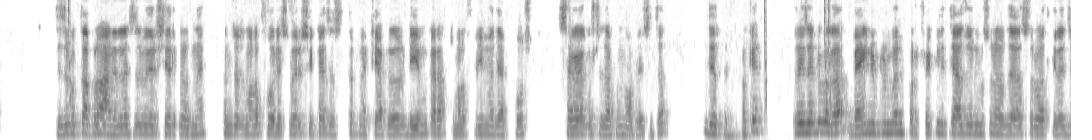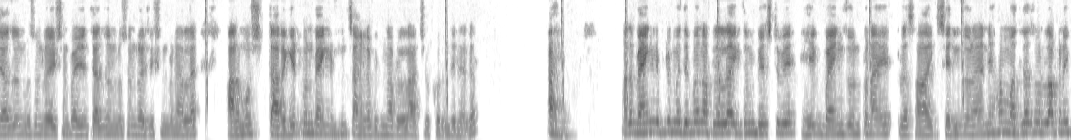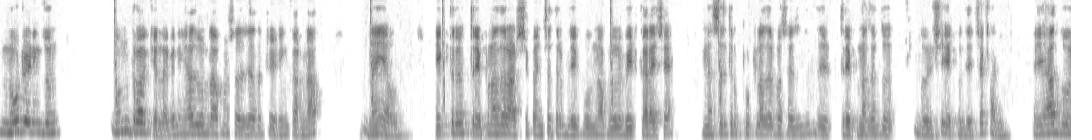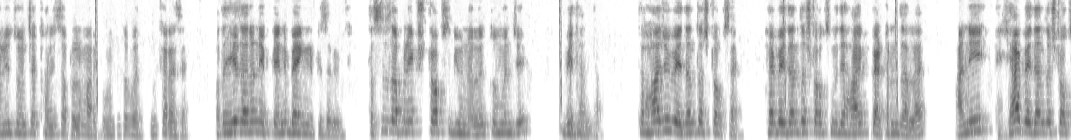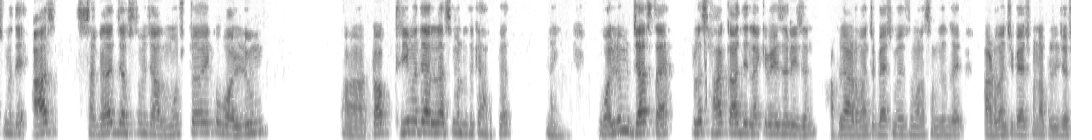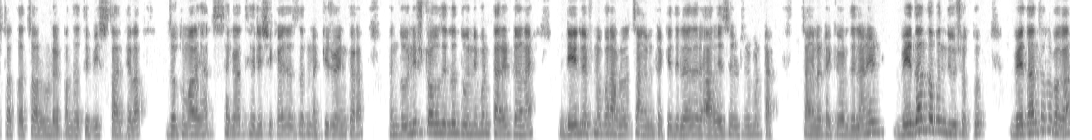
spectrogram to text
त्याचं फक्त आपण अनालिसिस वगैरे शेअर करत नाही. पण जर तुम्हाला फोरेक्स वगैरे शिकायचं असेल तर नक्की आपल्याला डीएम करा. तुम्हाला फ्रीमध्ये पोस्ट सगळ्या गोष्टीचं आपण नॉलेज इथं देतोय. ओके तर बघा बँक निफ्टी पण परफेक्टली त्या झोन बसून सुरुवात केली. ज्या झोन बसून रजिस्ट्रेशन पाहिजे त्या झोन बसून रजिस्ट्रेशन पण आलं ऑलमोस्ट टार्गेट पण बँक निफ्टी चांगल्या पद्धतीने आपल्याला अचीव करून दिलेलं आहे. आता बँक निफ्टीमध्ये पण आपल्याला एकदम बेस्ट वे हे एक बँक झोन पण आहे प्लस हा एक सेलिंग झोन आहे. आणि हा मधल्या झोनला आपण एक नो ट्रेडिंग झोन म्हणून ड्रॉ केला. कारण ह्या झोनला आपण सहज आता ट्रेडिंग करणार नाही आहोत. एक तर त्रेपन्न हजार आठशे पंच्याहत्तर ब्रेक होऊन आपल्याला वेट करायचे आहे नसेल तर फुटला जर बसायचं तर त्रेपन्न हजार दोनशे एकोणतीसच्या खाली. म्हणजे ह्या दोन्ही झोनच्या खालीच आपल्याला मार्केटमध्ये वर्किंग करायचं आहे. आता हे झालं निफ्टी आणि बँक निफ्टीचा वेळ तसंच आपण एक स्टॉक्स घेऊन आलो तो म्हणजे वेदांता. तर हा जो वेदांता स्टॉक्स आहे ह्या वेदांत स्टॉक्समध्ये हा एक पॅटर्न झालाय. आणि ह्या वेदांत स्टॉक्समध्ये आज सगळ्यात जास्त म्हणजे ऑलमोस्ट एक व्हॉल्यूम टॉप थ्री मध्ये आलेला असं म्हणलं की हरकत नाही. व्हॉल्यूम जास्त आहे प्लस हा का दिला किंवा इज अ रिझन आपल्या अडवान्सच्या बॅच मध्ये तुम्हाला समजून जाईल. अडवान्सची बॅच पण आपली जस्ट आता चालू आहे पंधरा ते वीस तारखेला. जर तुम्हाला ह्या सगळ्या थेरी शिकायच्या तर नक्की जॉईन करा. आणि दोन्ही स्टॉक दिलं दोन्ही पण टार्गेट डन आहे. डे लेफ्ट पण आपल्याला चांगले टक्के दिले तर आर एस एल पण चांगल्या टक्केवर दिला. आणि वेदांत पण देऊ शकतो. वेदांताला बघा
